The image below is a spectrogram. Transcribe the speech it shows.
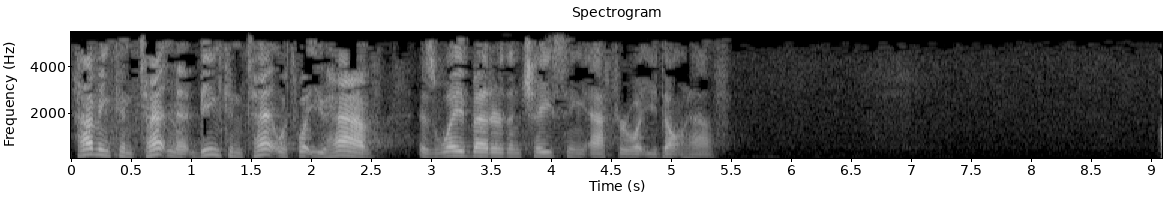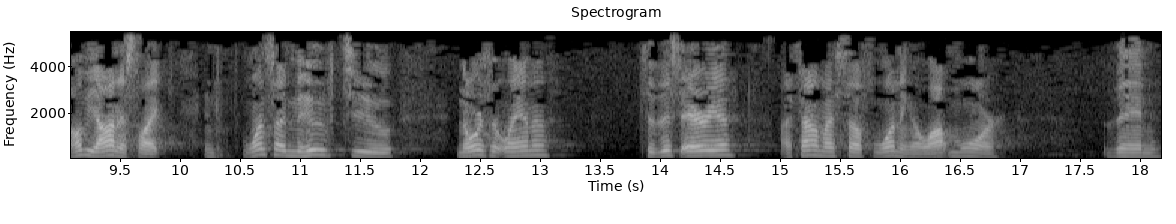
having contentment, being content with what you have, is way better than chasing after what you don't have. I'll be honest, like, once I moved to North Atlanta, to this area, I found myself wanting a lot more than.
